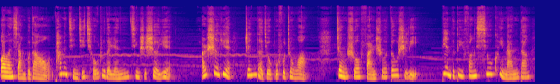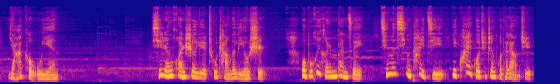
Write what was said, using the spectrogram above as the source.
万万想不到，他们紧急求助的人竟是麝月，而麝月真的就不负众望，正说反说都是理，变得对方羞愧难当，哑口无言。袭人唤麝月出场的理由是：“我不会和人拌嘴，晴雯性太急，你快过去镇唬他两句。”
